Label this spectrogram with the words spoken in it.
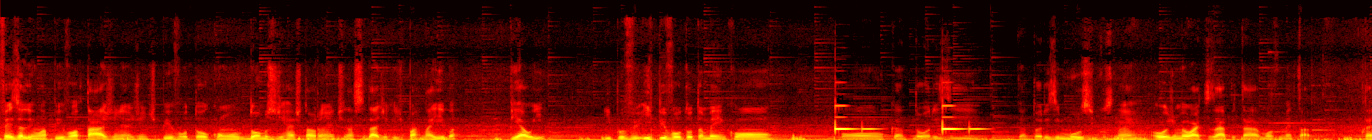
fez ali uma pivotagem, né? A gente pivotou com donos de restaurante na cidade aqui de Parnaíba, Piauí, e, pivotou também com, com cantores e cantores e músicos, né? Hoje meu WhatsApp está movimentado, tá?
